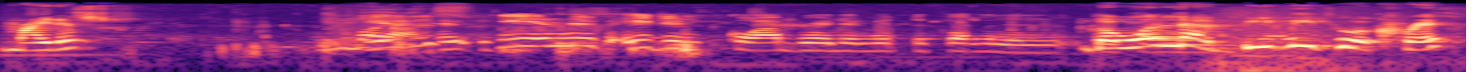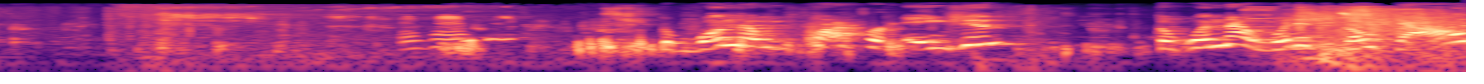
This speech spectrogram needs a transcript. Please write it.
Midas. Yeah, Midas? he, he and his agents collaborated with the Seven and The one that beat me to a crisp. Mm-hmm. The one that we fought for ages. The one that wouldn't go down.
